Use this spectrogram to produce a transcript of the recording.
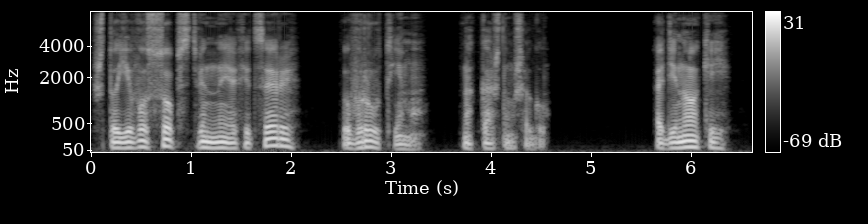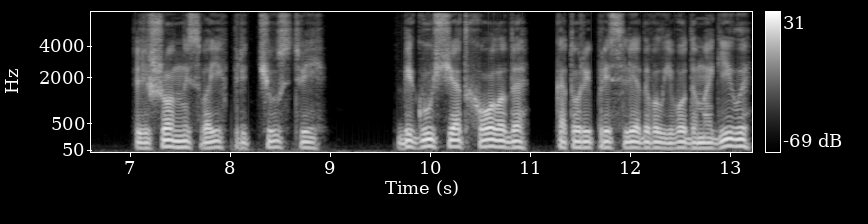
что его собственные офицеры врут ему на каждом шагу. Одинокий, лишенный своих предчувствий, бегущий от холода, который преследовал его до могилы,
